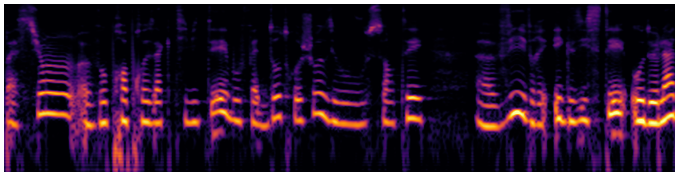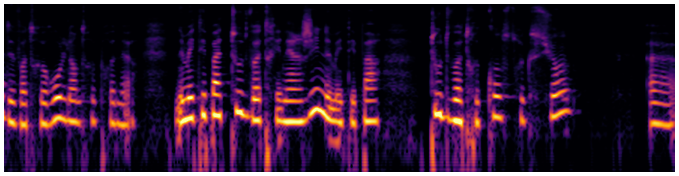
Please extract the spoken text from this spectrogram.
passions, euh, vos propres activités, vous faites d'autres choses et vous vous sentez euh, vivre et exister au-delà de votre rôle d'entrepreneur. Ne mettez pas toute votre énergie, ne mettez pas toute votre construction euh,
